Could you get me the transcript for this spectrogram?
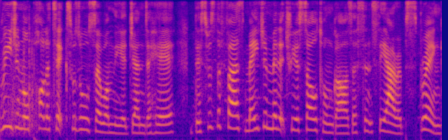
Regional politics was also on the agenda here. This was the first major military assault on Gaza since the Arab Spring,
